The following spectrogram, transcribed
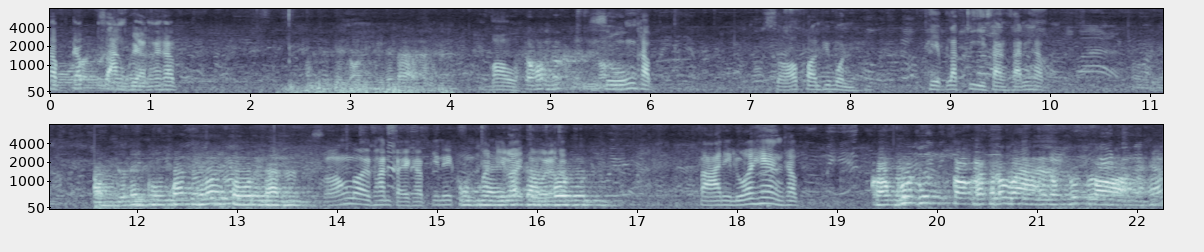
ครับกับสร้างเผือกนะครับ เบาสูงครับสอพรพิมลเทพลักกี้สร้างสรรค์ครับ อยู่ในกลุ่มควันร้อยตัวท่าน200พันไปครับอยู่ในกลุ่มพันนี้ร้อยตัวนะครับปลานี่รั้วแห้งครับ ของผู้ที่กองพัทรวาลงทุกรอนะครับ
